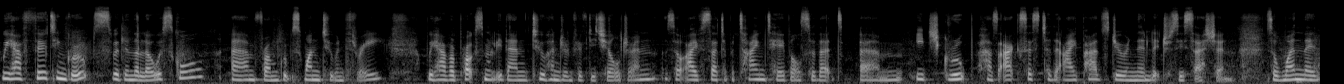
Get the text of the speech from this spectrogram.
We have 13 groups within the lower school um, from groups 1, 2 and 3. We have approximately then 250 children. So I've set up a timetable so that um, each group has access to the iPads during their literacy session. So when they,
